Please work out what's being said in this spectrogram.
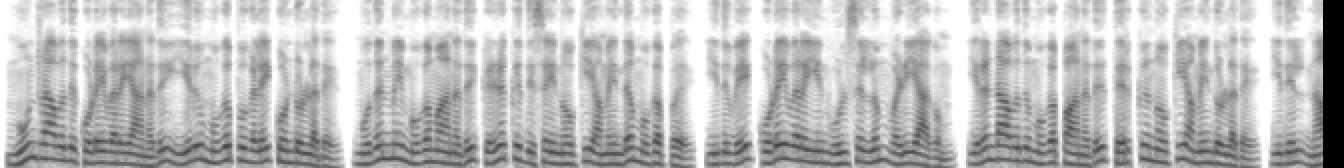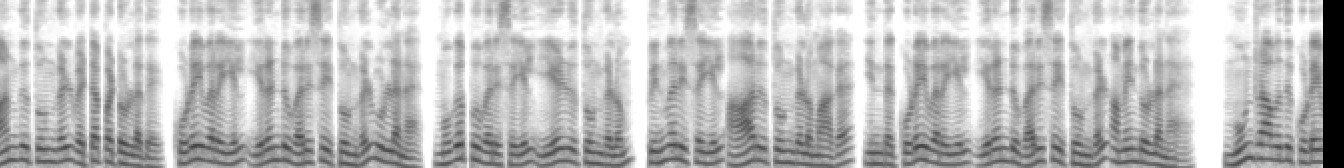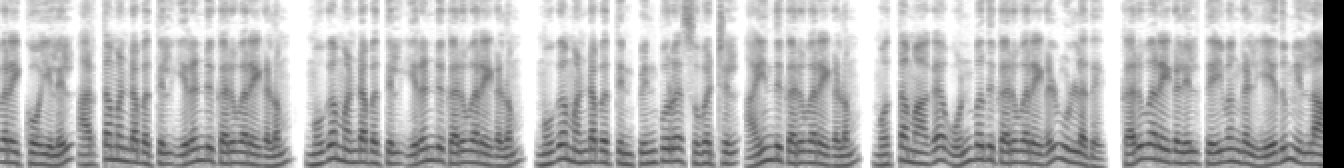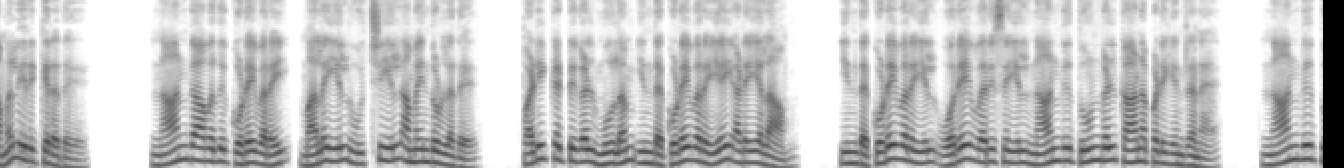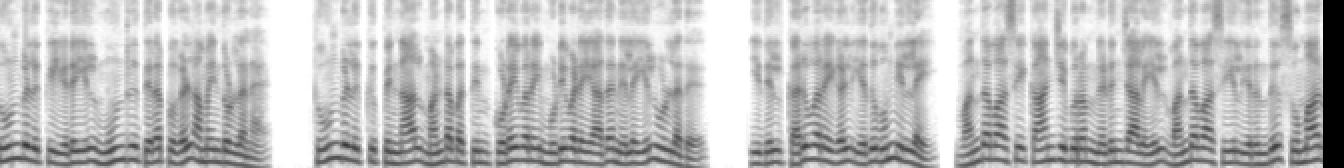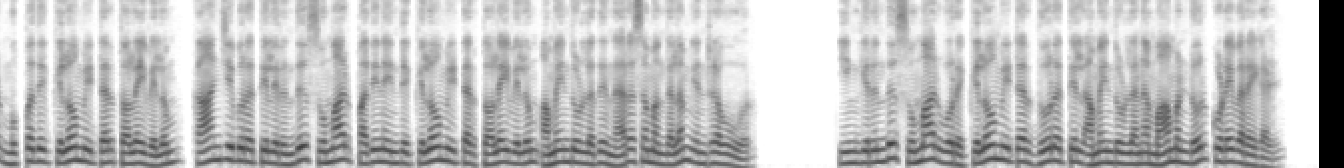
மூன்றாவது குடைவரையானது இரு முகப்புகளைக் கொண்டுள்ளது. முதன்மை முகமானது கிழக்கு திசை நோக்கி அமைந்த முகப்பு. இதுவே குடைவரையின் உள்செல்லும் வழியாகும். இரண்டாவது முகப்பானது தெற்கு நோக்கி அமைந்துள்ளது. இதில் நான்கு தூண்கள் வெட்டப்பட்டுள்ளது. குடைவரையில் இரண்டு வரிசை தூண்கள் உள்ளன. முகப்பு வரிசையில் ஏழு தூண்களும் பின்வரிசையில் ஆறு தூண்களுமாக இந்த குடைவரையில் இரண்டு வரிசை தூண்கள் அமைந்துள்ளன. மூன்றாவது குடைவரை கோயிலில் அர்த்தமண்டபத்தில் இரண்டு கருவறைகளும் முக மண்டபத்தில் இரண்டு கருவறைகளும் முக மண்டபத்தின் பின்புற சுவற்றில் ஐந்து கருவறைகளும் மொத்தமாக ஒன்பது கருவறைகள் உள்ளது. கருவறைகளில் தெய்வங்கள் ஏதும் இல்லாமல் இருக்கிறது. நான்காவது குடைவரை மலையில் உச்சியில் அமைந்துள்ளது. படிக்கட்டுகள் மூலம் இந்த குடைவரையை அடையலாம். இந்த குடைவரையில் ஒரே வரிசையில் நான்கு தூண்கள் காணப்படுகின்றன. நான்கு தூண்களுக்கு இடையில் மூன்று திறப்புகள் அமைந்துள்ளன. தூண்களுக்கு பின்னால் மண்டபத்தின் குடைவரை முடிவடையாத நிலையில் உள்ளது. இதில் கருவறைகள் எதுவும் இல்லை. வந்தவாசி காஞ்சிபுரம் நெடுஞ்சாலையில் வந்தவாசியில் இருந்து சுமார் முப்பது கிலோமீட்டர் தொலைவிலும் காஞ்சிபுரத்திலிருந்து சுமார் பதினைந்து கிலோமீட்டர் தொலைவிலும் அமைந்துள்ளது நரசமங்கலம் என்ற ஊர். இங்கிருந்து சுமார் ஒரு கிலோமீட்டர் தூரத்தில் அமைந்துள்ளன மாமண்டூர் குடைவரைகள்.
